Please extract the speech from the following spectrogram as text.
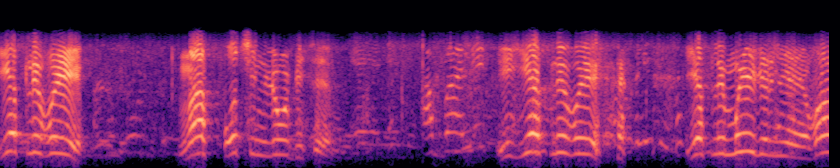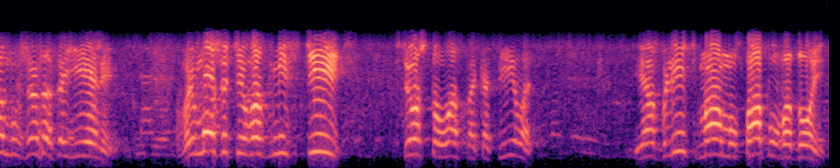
Если вы нас очень любите, и если вы, если мы, вернее, вам уже надоели, вы можете возместить все, что у вас накопилось, и облить маму, папу водой.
